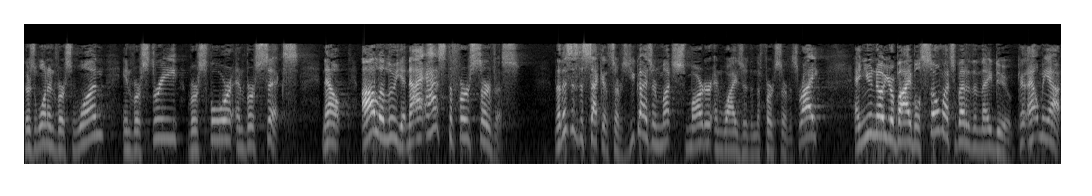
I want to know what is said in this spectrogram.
There's one in verse 1, in verse 3, verse 4, and verse 6. Now, alleluia. Now, I asked the first service. Now, this is the second service. You guys are much smarter and wiser than the first service, right? And you know your Bible so much better than they do. Help me out.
